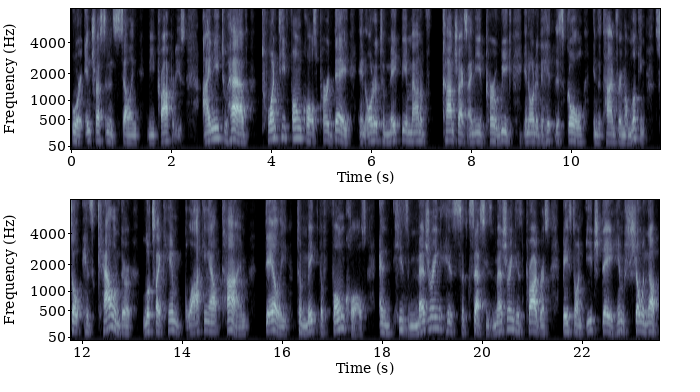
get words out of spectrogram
who are interested in selling me properties. I need to have 20 phone calls per day in order to make the amount of contracts I need per week in order to hit this goal in the time frame I'm looking. So his calendar looks like him blocking out time daily to make the phone calls and he's measuring his success he's measuring his progress based on each day him showing up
